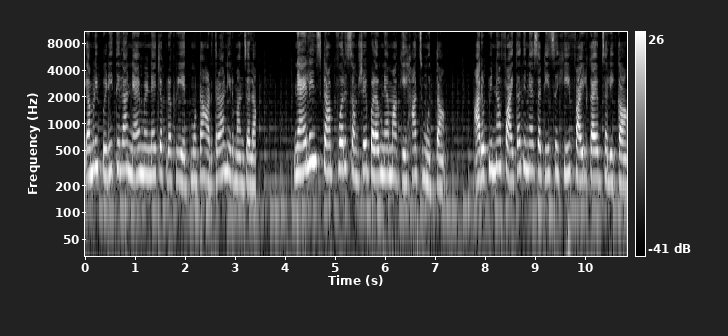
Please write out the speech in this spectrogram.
यामुळे पीडितेला न्याय मिळण्याच्या प्रक्रियेत मोठा अडथळा निर्माण झाला. न्यायालयीन स्टाफवर संशय बळवण्यामागे हाच मुद्दा. आरोपींना फायदा देण्यासाठीच ही फाईल गायब झाली का?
